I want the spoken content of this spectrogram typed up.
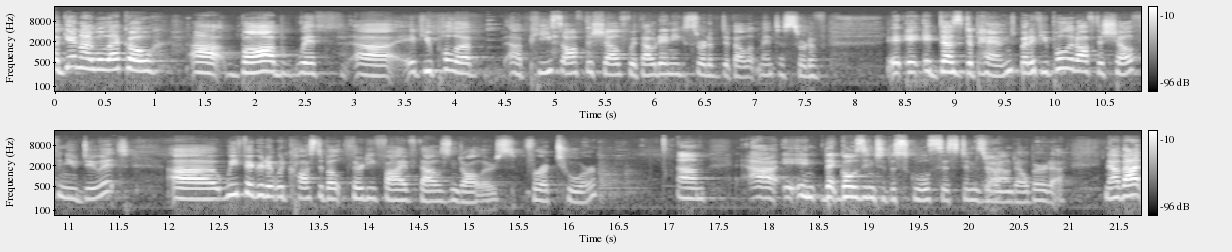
again, I will echo uh, Bob with uh, if you pull a, a piece off the shelf without any sort of development, a sort of it, it, it does depend, but if you pull it off the shelf and you do it, uh, we figured it would cost about thirty-five thousand dollars for a tour. um, uh, in, that goes into the school systems Yeah. around Alberta. Now that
